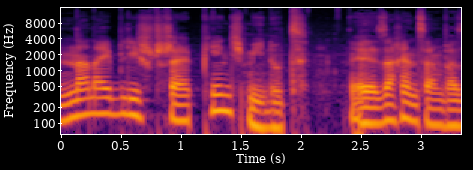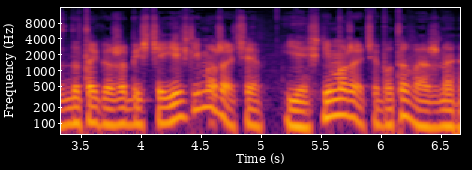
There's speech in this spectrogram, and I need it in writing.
na najbliższe 5 minut zachęcam Was do tego, żebyście, jeśli możecie, jeśli możecie, bo to ważne,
